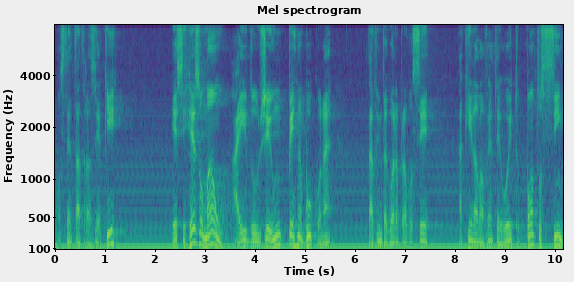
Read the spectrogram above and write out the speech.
Vamos tentar trazer aqui esse resumão aí do G1 Pernambuco, né? Tá vindo agora para você aqui na 98.5.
